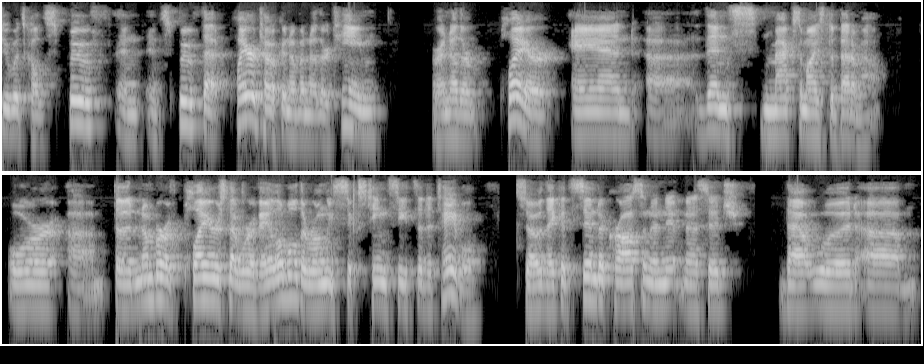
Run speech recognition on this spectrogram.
do what's called spoof and, and spoof that player token of another team or another player and uh, then maximize the bet amount or um, the number of players that were available, there were only 16 seats at a table. So they could send across an init message that would um,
